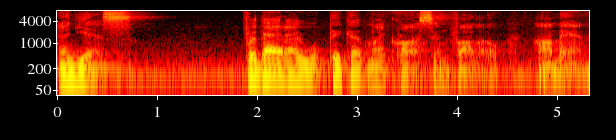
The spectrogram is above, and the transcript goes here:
And yes, for that I will pick up my cross and follow. Amen.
